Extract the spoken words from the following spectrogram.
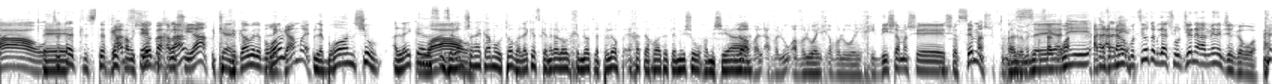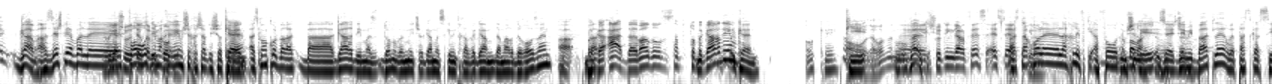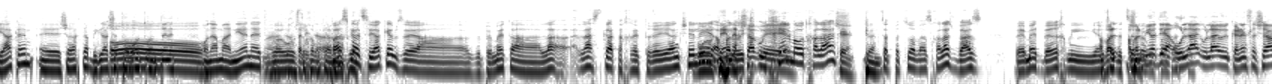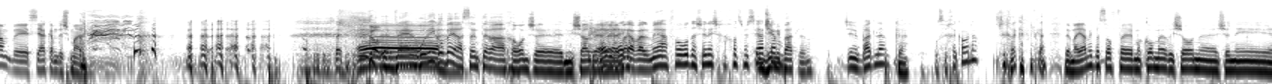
אה, הוצאת את סטף גם מהחמישיות סטף בכלל? והחמישייה. כן. וגם לברון? לגמרי. לברון, שוב, הלייקרס. זה לא משנה כמה הוא טוב, הלייקרס כנראה לא הולכים להיות לפלייאוף, איך אתה יכול לתת למישהו חמישייה... לא, אבל, אבל, הוא, אבל, הוא, אבל הוא היחידי שם ש, שעושה משהו. אז, אה. אני- אתה, אז אתה אני- מוציא אותו בגלל שהוא general manager גרוע. גם, אז יש לי אבל אה, פורוורדים. אחרים שחשבתי שיותר. כן. אז קודם כל בגארדים, אז דונובן מיטשל גם מסכים איתך וגם דמאר דרוזן. אה, בג- אה, דמר דור זה שמת אותו בגארדים? כן. אוקיי. כי- שוטינג ארץ אס אס. אז אתה יכול אה, להחליף, כי הפורורדים ממש, שלי זה. ג'ימי באטלר ופסקל סיאקם, אה, שלחת בגלל שטורונטו. נותנת עונה מעניינת, והוא סוחב אותה. פסקל סייקם זה באמת הלאסט קאט אחרי טרייאנג שלי, אבל הוא התחיל מאוד חלש. כן. קצת פצוע ואז חלש, ואז באמת בערך מאמצע אבל, דצמבר. אבל מי יודע. אולי, אולי הוא ייכנס לשם וסייקם דשמיא. ורודי גובר, הסנטר האחרון שנשאר. אה, רגע. רגע, אבל מי הפורוורד השני שלך חוץ מסיאקם? ג'ימי באטלר. ג'ימי באטלר? כן. הוא שיחק העונה? שיחק כאן. ומיאמי בסוף אה, מקום אה, ראשון, אה, שני,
